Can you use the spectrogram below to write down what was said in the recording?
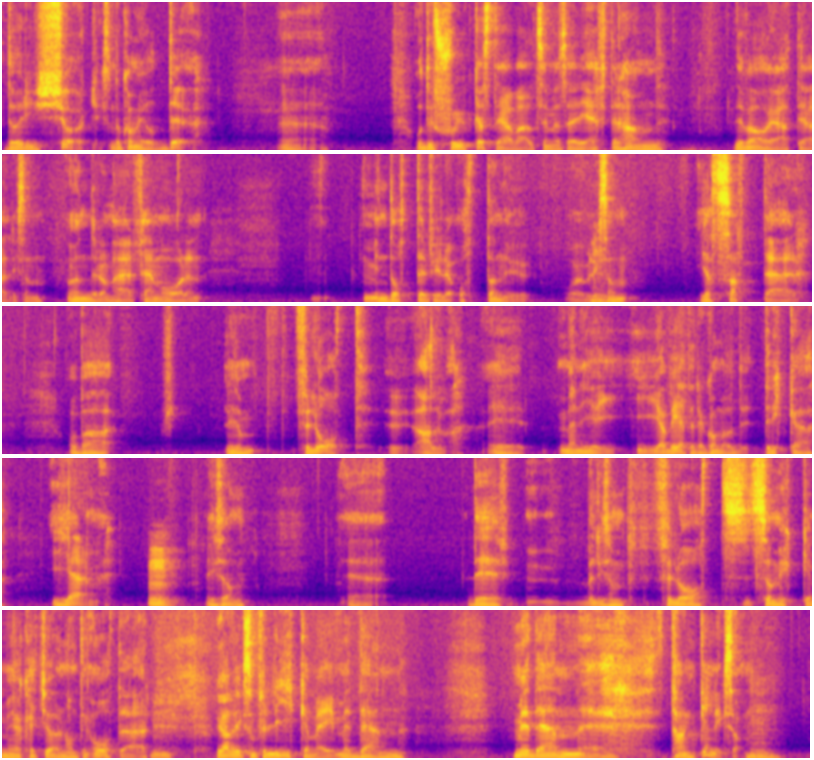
då är det ju kört liksom. Då kommer jag att dö. Och det sjukaste av allt, som jag säger i efterhand, det var ju att jag liksom under de här fem åren, min dotter fyller åtta nu. Och jag liksom, jag satt där och bara, liksom, förlåt eh, Alva. Eh, Men jag, jag vet att jag kommer att dricka ihjäl mig. Mm. Liksom, eh, det liksom, förlåt så mycket, men jag kan inte göra någonting åt det här. Jag hade liksom förlikat mig med den, med den eh, tanken liksom.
